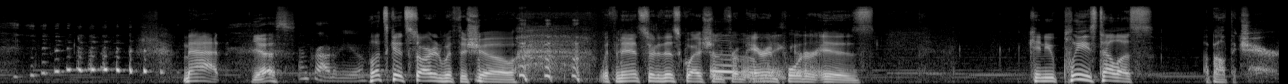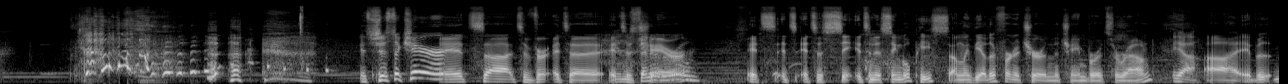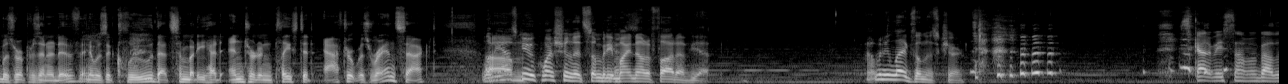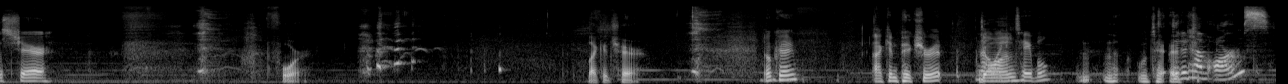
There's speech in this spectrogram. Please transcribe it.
Matt, Yes. I'm proud of you. Let's get started with the show. with an answer to this question from Aaron Porter is Can you please tell us about the chair? It's just a chair. It's uh, it's a ver- it's a it's the a center of chair. Room. It's it's it's a it's in a single piece, unlike the other furniture in the chamber it's around. Yeah. Uh, it was representative, and it was a clue that somebody had entered and placed it after it was ransacked. Let me ask Um, you a question that somebody might not have thought of yet. How many legs on this chair? It's got to be something about this chair. Four. like a chair. Okay. I can picture it. Not Go like on. a table. We'll ta- Did it have arms?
